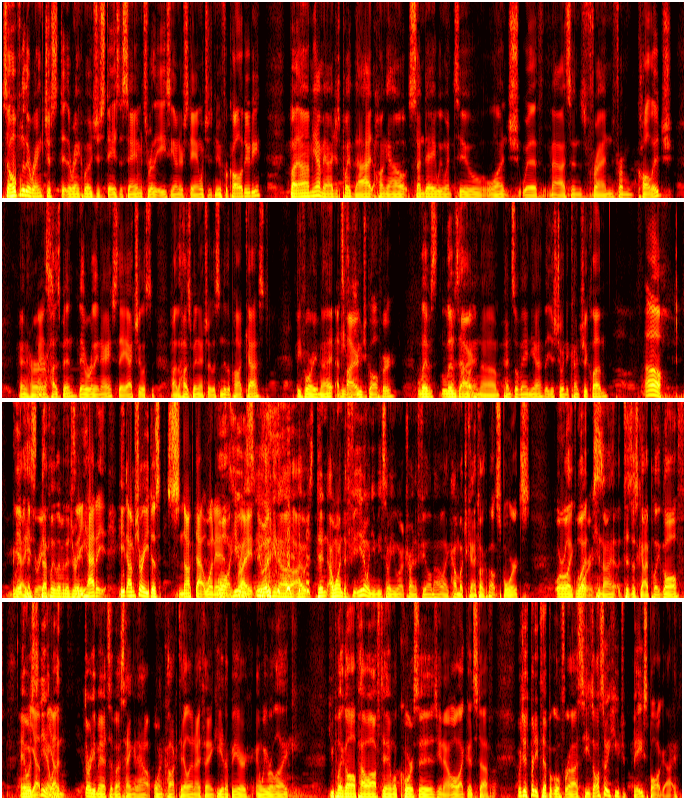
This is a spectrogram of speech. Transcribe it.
So hopefully the rank just the rank mode just stays the same. It's really easy to understand, which is new for Call of Duty. But um, yeah, man, I just played that, hung out. Sunday we went to lunch with Madison's friend from college and her Nice. husband. They were really nice. They actually listened. Uh, the husband actually listened to the podcast before he met. That's He's fire. a huge golfer. Lives lives That's out fire. in um, Pennsylvania. They just joined a country club. Oh, yeah, he's dream. definitely living the So dream. he had a, he. I'm sure he just snuck that one in. well, he right? was, he was you know, I was didn't I wanted to feel, you know, when you meet somebody, you are trying to feel them out, like how much can I talk about sports, or like what can I? Does this guy play golf? And it was, Yep, you know, yep. within thirty minutes of us hanging out, one cocktail, and I think he had a beer, and we were like, "You play golf? How often? What courses? You know, all that good stuff." Which is pretty typical for us. He's also a huge baseball guy.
